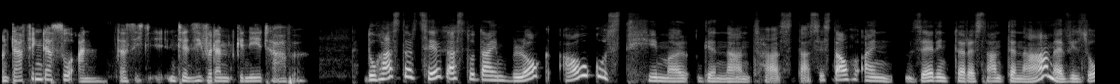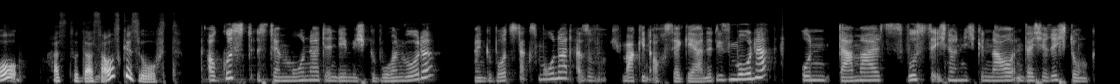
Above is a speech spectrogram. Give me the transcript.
Und da fing das so an, dass ich intensiver damit genäht habe. Du hast erzählt, dass du deinen Blog Augusthimmel genannt hast. Das ist auch ein sehr interessanter Name. Wieso hast du das ausgesucht? August ist der Monat, in dem ich geboren wurde mein Geburtstagsmonat. Also ich mag ihn auch sehr gerne, diesen Monat. Und damals wusste ich noch nicht genau, in welche Richtung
